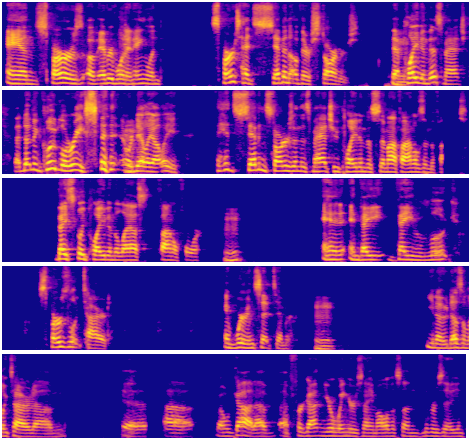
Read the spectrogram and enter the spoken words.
And Spurs, of everyone in England, Spurs had seven of their starters that Mhm. played in this match. That doesn't include Lloris or Mhm. Dele Alli. They had seven starters in this match who played in the semifinals and the finals. Basically played in the last final 4 Mhm. And and they they look Spurs look tired. And we're in September. Mhm. You know who doesn't look tired? Um, uh, uh, oh God, I've I've forgotten your winger's name all of a sudden. The Brazilian.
